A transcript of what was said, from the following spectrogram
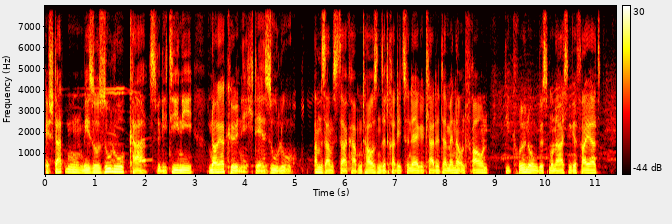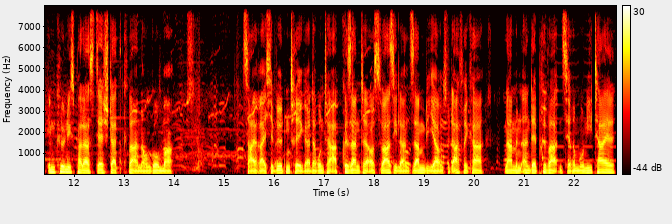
Gestatten Mesozulu K. Svelitini, neuer König der Zulu. Am Samstag haben tausende traditionell gekleideter Männer und Frauen die Krönung des Monarchen gefeiert im Königspalast der Stadt Kwanongoma. Zahlreiche Würdenträger, darunter Abgesandte aus Swasiland, Sambia und Südafrika, nahmen an der privaten Zeremonie teil.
